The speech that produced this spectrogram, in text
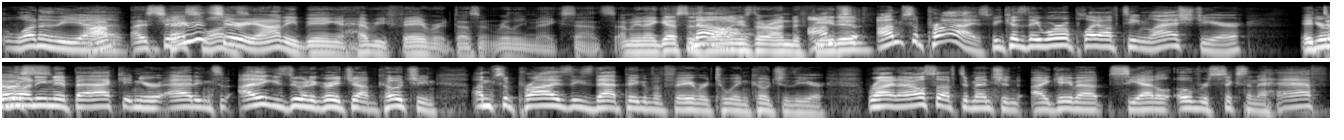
one of the uh I see even ones. Sirianni being a heavy favorite doesn't really make sense. I mean, I guess as No, long as they're I'm, su- undefeated, I'm surprised because they were a playoff team last year. It you're does. running it back and you're adding some I think he's doing a great job coaching. I'm surprised he's that big of a favorite to win coach of the year. Ryan, I also have to mention I gave out Seattle over six and a half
